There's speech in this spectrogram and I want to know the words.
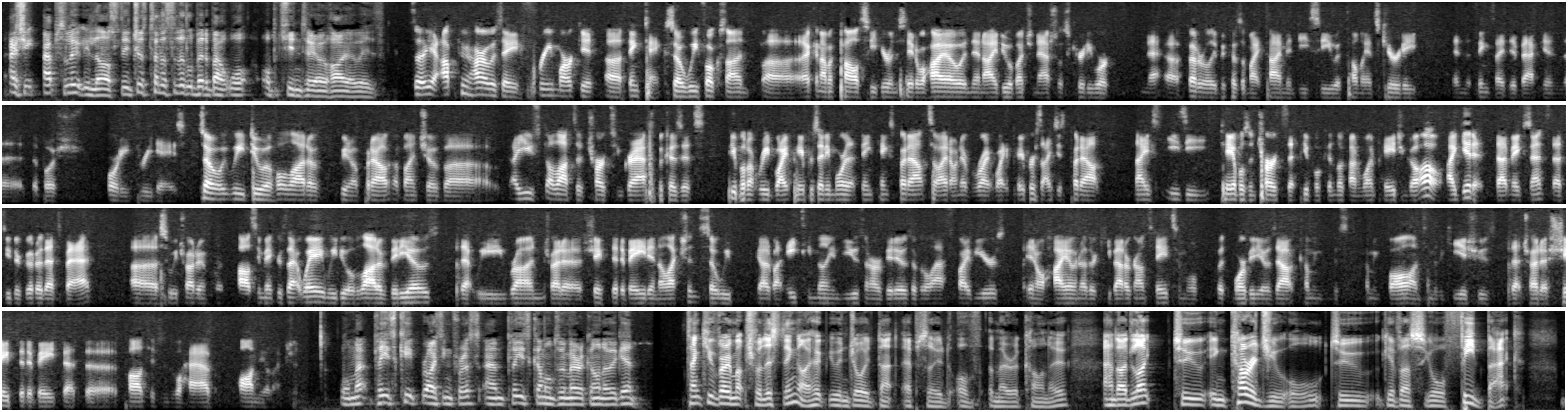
Actually, absolutely. Lastly, just tell us a little bit about what Opportunity Ohio is. So yeah, Opportunity Ohio is a free market uh, think tank. So we focus on uh, economic policy here in the state of Ohio, and then I do a bunch of national security work na- uh, federally because of my time in D.C. with Homeland Security and the things I did back in the, the Bush 43 days. So we do a whole lot of you know put out a bunch of uh, I used lots of charts and graphs because it's people don't read white papers anymore that think tanks put out. So I don't ever write white papers. I just put out nice, easy tables and charts that people can look on one page and go, oh, I get it. That makes sense. That's either good or that's bad. Uh, so we try to influence policymakers that way. We do a lot of videos that we run, try to shape the debate in elections. So we've got about 18 million views on our videos over the last five years in Ohio and other key battleground states, and we'll put more videos out coming this coming fall on some of the key issues that try to shape the debate that the politicians will have on the election. Well, Matt, please keep writing for us and please come on to Americano again. Thank you very much for listening. I hope you enjoyed that episode of Americano. And I'd like to encourage you all to give us your feedback,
